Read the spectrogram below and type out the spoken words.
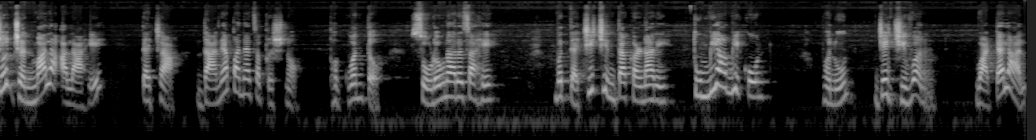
जो जन्माला आला आहे त्याच्या दाण्यापाण्याचा प्रश्न भगवंत सोडवणारच आहे. व त्याची चिंता करणारे तुम्ही आम्ही कोण? म्हणून जे जीवन वाट्याला आला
